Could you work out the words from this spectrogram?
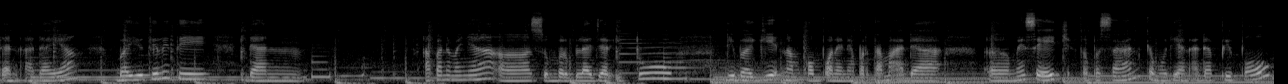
dan ada yang by utility dan apa namanya uh, sumber belajar itu dibagi enam komponen. Yang pertama ada uh, message atau pesan kemudian ada people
